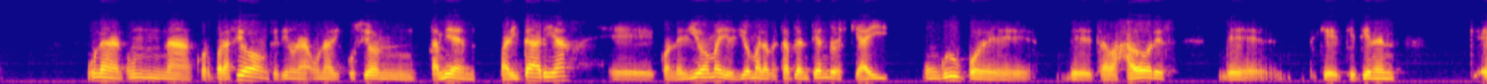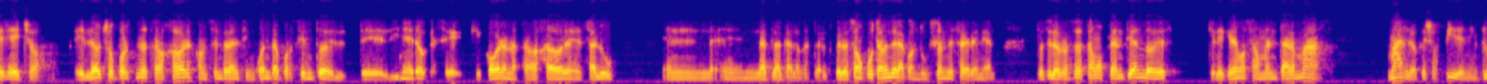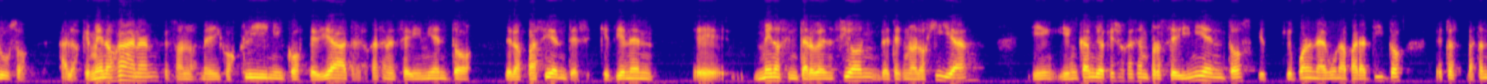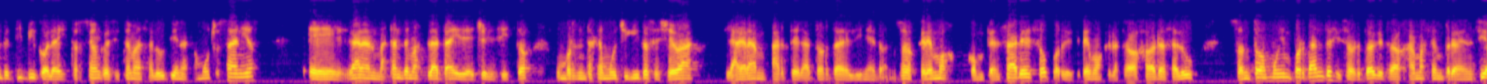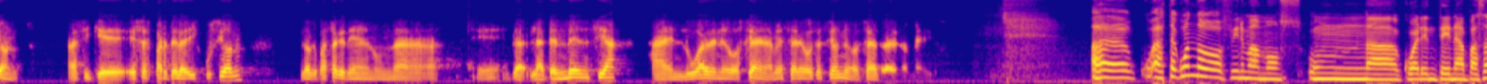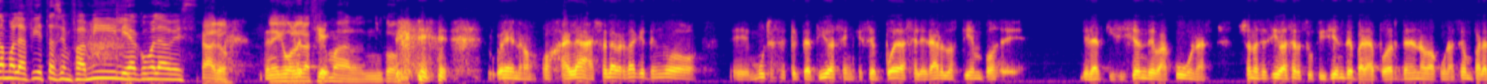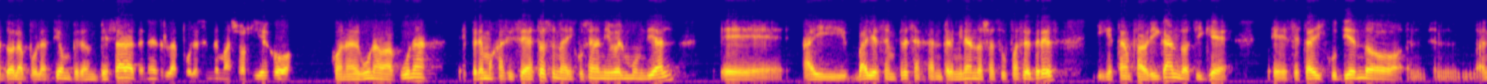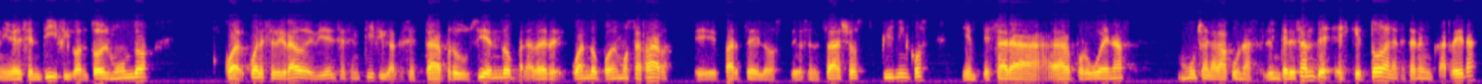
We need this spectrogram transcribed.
una, corporación que tiene una, discusión también paritaria eh, con el IOMA y el IOMA lo que está planteando es que hay un grupo de, trabajadores de, que, tienen, es hecho, el 8% de los trabajadores concentran el 50% del, del, dinero que, se, que cobran los trabajadores de salud en, La Plata, lo que pero son justamente la conducción de esa gremial. Entonces lo que nosotros estamos planteando es que le queremos aumentar más, más lo que ellos piden incluso, a los que menos ganan, que son los médicos clínicos, pediatras, los que hacen el seguimiento de los pacientes, que tienen eh, menos intervención de tecnología, y, en cambio aquellos que hacen procedimientos, que, ponen algún aparatito, esto es bastante típico la distorsión que el sistema de salud tiene hace muchos años, eh, ganan bastante más plata y de hecho, insisto, un porcentaje muy chiquito se lleva la gran parte de la torta del dinero. Nosotros queremos compensar eso porque creemos que los trabajadores de salud son todos muy importantes y sobre todo hay que trabajar más en prevención. Así que eso es parte de la discusión. Lo que pasa es que tienen una eh, la, tendencia a, en lugar de negociar en la mesa de negociación, negociar a través de los medios. Ah, ¿Hasta cuándo firmamos una cuarentena? ¿Pasamos las fiestas en familia? ¿Cómo la ves? Claro, tenés que volver a firmar, Nico. bueno, ojalá. Yo la verdad que tengo eh, muchas expectativas en que se pueda acelerar los tiempos de, la adquisición de vacunas. Yo no sé si va a ser suficiente para poder tener una vacunación para toda la población, pero empezar a tener la población de mayor riesgo con alguna vacuna, esperemos que así sea. Esto es una discusión a nivel mundial eh, hay varias empresas que están terminando ya su fase 3 y que están fabricando, así que eh, se está discutiendo a nivel científico en todo el mundo cuál, es el grado de evidencia científica que se está produciendo para ver cuándo podemos cerrar eh, parte de los, de los ensayos clínicos y empezar a, dar por buenas muchas las vacunas. Lo interesante es que todas las que están en carrera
